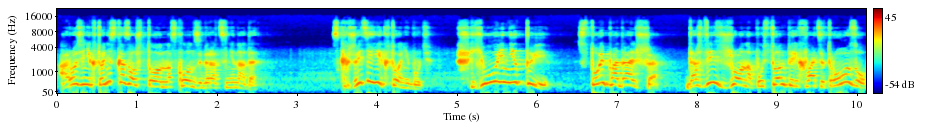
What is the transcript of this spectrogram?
А Розе никто не сказал, что на склон забираться не надо? Скажите ей кто-нибудь. Юй, не ты! Стой подальше! Дождись Джона, пусть он перехватит Розу,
